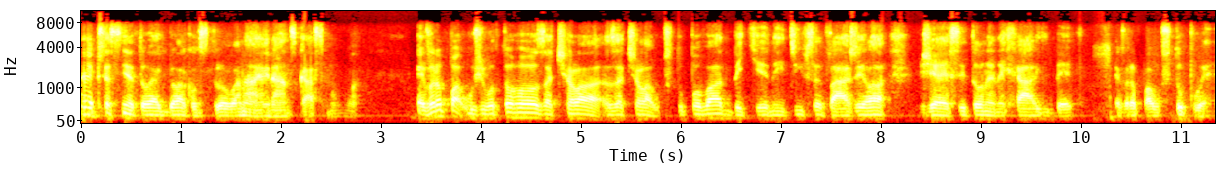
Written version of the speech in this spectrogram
To je přesně to, jak byla konstruovaná iránská smlouva. Evropa už od toho začala, začala ustupovat, byť nejdřív se tvářila, že si to nenechá líbit. Evropa ustupuje.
